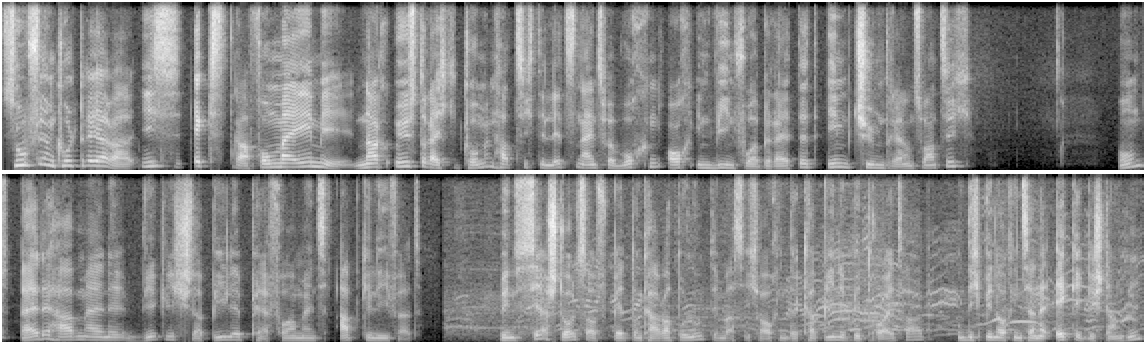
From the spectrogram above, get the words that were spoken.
Sufjan Kultrera ist extra von Miami nach Österreich gekommen, hat sich die letzten ein, zwei Wochen auch in Wien vorbereitet, im Gym 23. Und beide haben eine wirklich stabile Performance abgeliefert. Bin sehr stolz auf Beton Karabulut, den was ich auch in der Kabine betreut habe. Und ich bin auch in seiner Ecke gestanden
